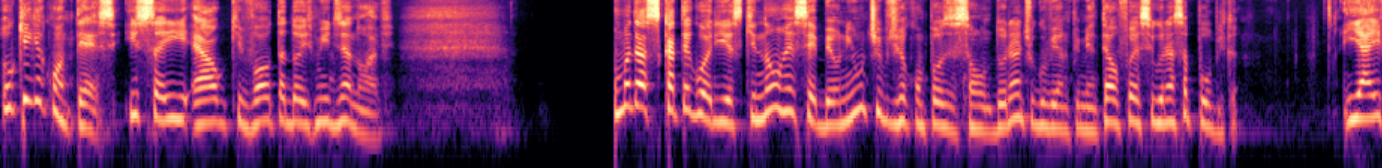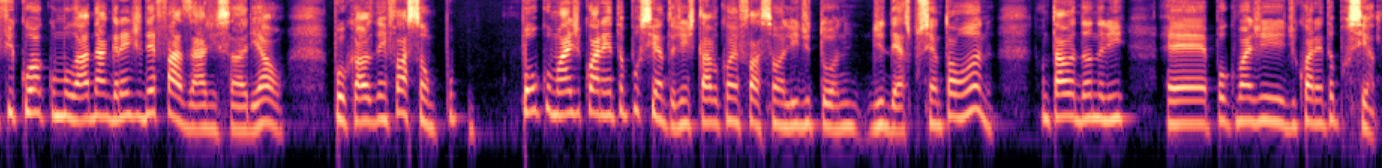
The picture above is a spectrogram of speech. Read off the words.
O que que acontece? Isso aí é algo que volta a 2019. Uma das categorias que não recebeu nenhum tipo de recomposição durante o governo Pimentel foi a segurança pública. E aí ficou acumulada uma grande defasagem salarial por causa da inflação pouco mais de 40%. A gente estava com a inflação ali de torno de 10% ao ano, então estava dando ali é, pouco mais de, de 40%.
